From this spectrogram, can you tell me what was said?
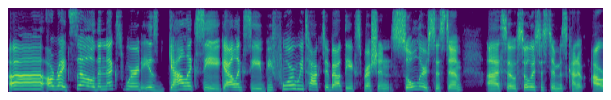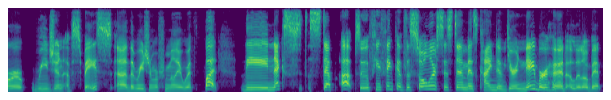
Uh, all right, so the next word is galaxy. Galaxy. Before we talked about the expression solar system, uh, so solar system is kind of our region of space, uh, the region we're familiar with. But the next step up, so if you think of the solar system as kind of your neighborhood a little bit,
